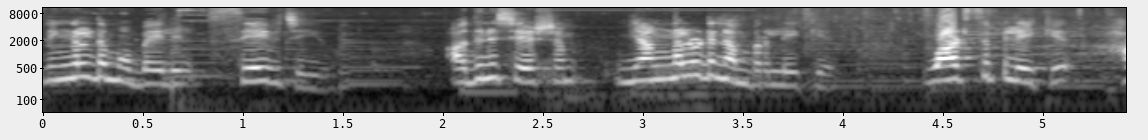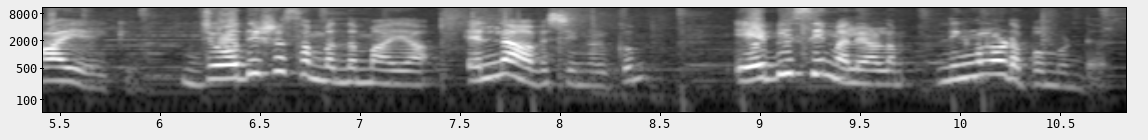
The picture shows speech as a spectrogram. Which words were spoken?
നിങ്ങളുടെ മൊബൈലിൽ സേവ് ചെയ്യൂ. അതിനുശേഷം ഞങ്ങളുടെ നമ്പറിലേക്ക് വാട്സപ്പിലേക്ക് ഹായ് അയയ്ക്കൂ. ജ്യോതിഷ സംബന്ധമായ എല്ലാ ആവശ്യങ്ങൾക്കും എ ബി സി മലയാളം നിങ്ങളോടൊപ്പമുണ്ട്.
